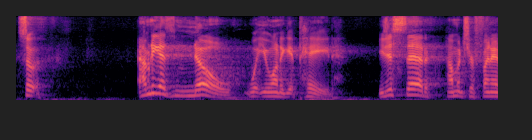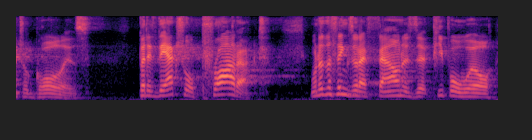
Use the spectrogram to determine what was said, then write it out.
So, how many of you guys know what you want to get paid? You just said how much your financial goal is. But if the actual product, one of the things that I found is that people will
